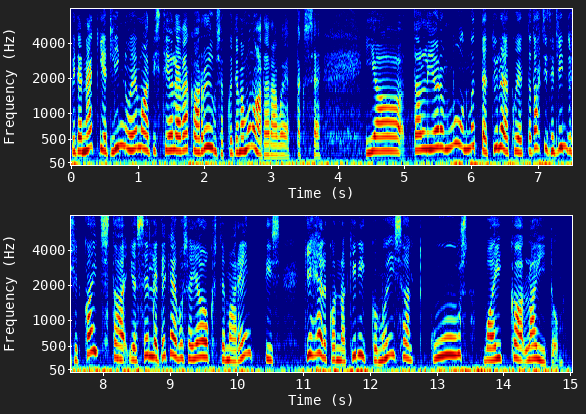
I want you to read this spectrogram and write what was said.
või ta nägi, et linnuemad vist ei ole väga rõõmsad, kui tema munad ära võetakse ja tal ei olnud muud mõtet üle, kui et ta tahtis neid lindusid kaitsta ja selle tegevuse jaoks tema rentis Kihelkonna kiriku mõisalt kuus vaikalaidu. Laid,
